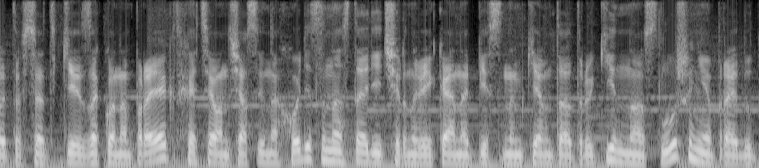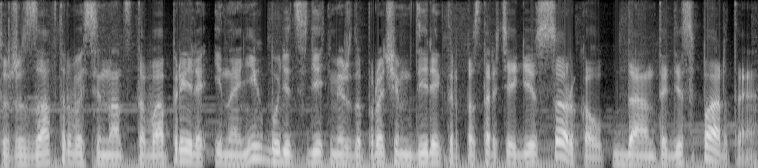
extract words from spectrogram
это все-таки законопроект, хотя он сейчас и находится на стадии черновика, написанным кем-то от руки, но слушания пройдут уже завтра, 18 апреля, и на них будет сидеть, между прочим, директор по стратегии Circle, Данте Диспарте.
